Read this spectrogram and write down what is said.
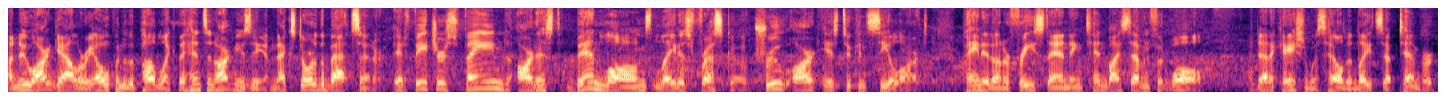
A new art gallery opened to the public, the Hinson Art Museum, next door to the Batte Center. It features famed artist Ben Long's latest fresco, True Art is to Conceal Art, painted on a freestanding 10 by 7 foot wall. A dedication was held in late September.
